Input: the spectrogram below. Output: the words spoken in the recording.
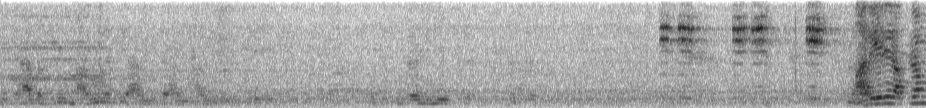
છે. આ બધું મારું નથી આવું છે, આવું, આવું છે. બધું નિમિત્ત છે. મહાવીરે અક્રમ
